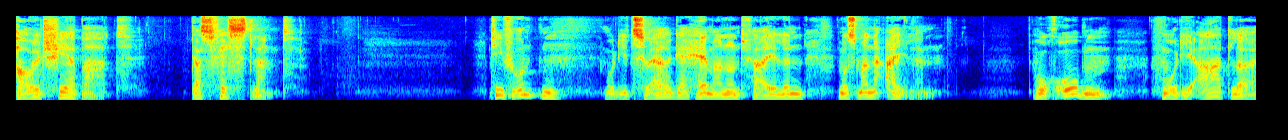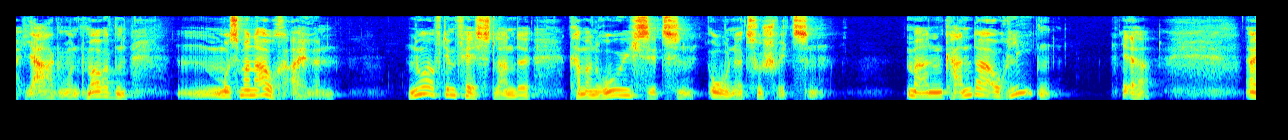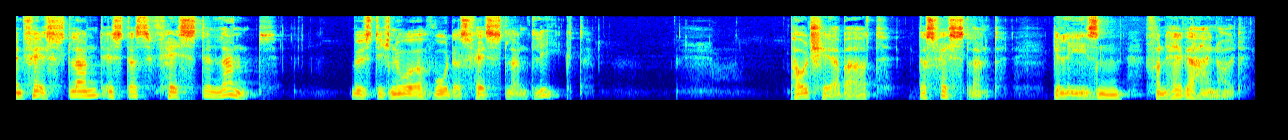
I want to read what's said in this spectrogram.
Paul Scherbart Das Festland Tief unten, wo die Zwerge hämmern und feilen, muss man eilen. Hoch oben, wo die Adler jagen und morden, muss man auch eilen. Nur auf dem Festlande kann man ruhig sitzen, ohne zu schwitzen. Man kann da auch liegen. Ja, ein Festland ist das feste Land, Wüsste ich nur, wo das Festland liegt. Paul Scherbart Das Festland, gelesen von Helga Heinold.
